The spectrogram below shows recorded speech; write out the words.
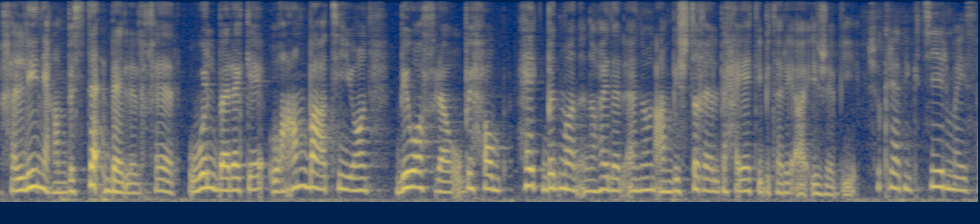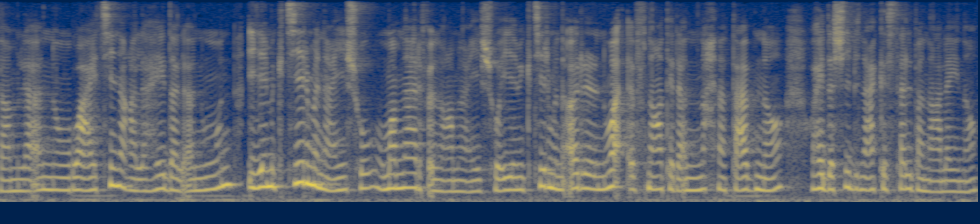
خليني عم بستقبل الخير والبركة وعم بعطيهم بوفرة وبحب. هيك بضمن إنه هذا القانون عم بيشتغل بحياتي بطريقة إيجابية. شكرا كثير ميسم لأنه وعيتينا على هيدا القانون أيام كثير بنعيشه وما بنعرف إنه عم نعيشه. أيام كثير بنقرر نوقف نعطي لأنه نحن تعبنا وهيدا الشيء بينعكس سلبا علينا.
